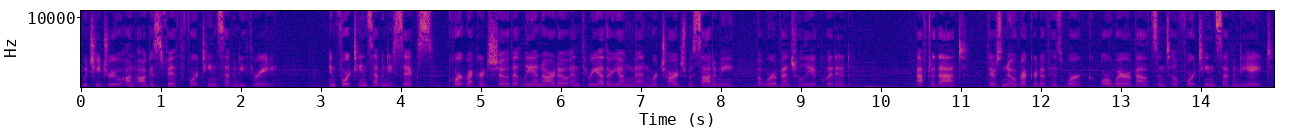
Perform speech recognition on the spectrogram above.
which he drew on August 5, 1473. In 1476, Court records show that Leonardo and three other young men were charged with sodomy, but were eventually acquitted. After that, there's no record of his work or whereabouts until 1478,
